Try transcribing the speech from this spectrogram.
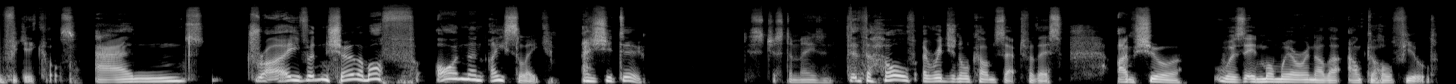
vehicles and drive and show them off on an ice lake, as you do. It's just amazing. The, the whole original concept for this, I'm sure, was in one way or another alcohol fueled.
